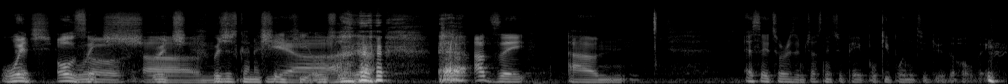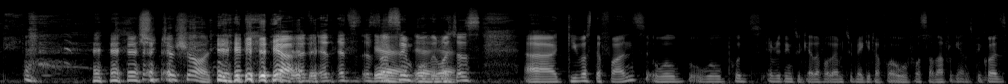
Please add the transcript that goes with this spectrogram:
which also, which- which- um, which is kind of shaky. yeah. Also, yeah. I'd say um, SA Tourism just needs to pay Bookie Pony to do the whole thing. Shoot your shot. yeah, it, it- it's, it's Yeah, that simple. yeah, they must just uh, give us the funds. We'll we'll put everything together for them to make it affordable for South Africans because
